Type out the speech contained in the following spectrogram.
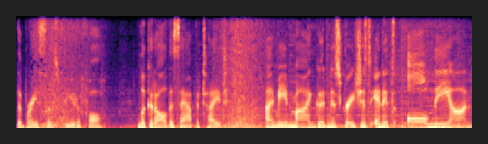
The bracelet's beautiful. Look at all this apatite. I mean, my goodness gracious. And it's all neon.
